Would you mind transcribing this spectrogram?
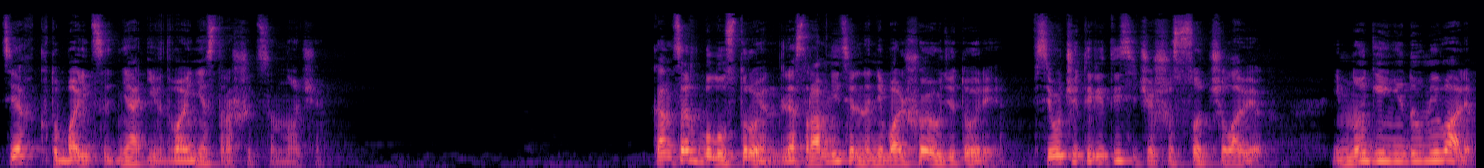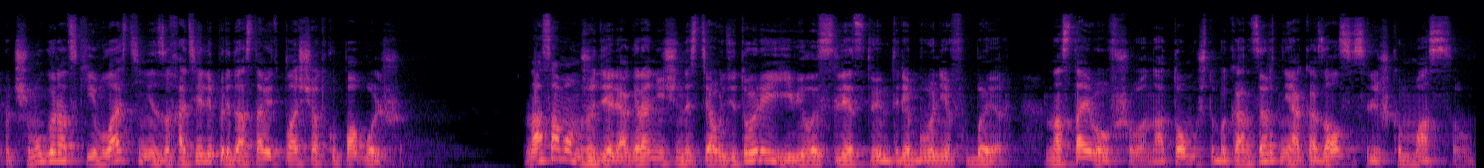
тех, кто боится дня и вдвойне страшится ночи. Концерт был устроен для сравнительно небольшой аудитории, всего 4600 человек. И многие недоумевали, почему городские власти не захотели предоставить площадку побольше – на самом же деле ограниченность аудитории явилась следствием требования ФБР, настаивавшего на том, чтобы концерт не оказался слишком массовым.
